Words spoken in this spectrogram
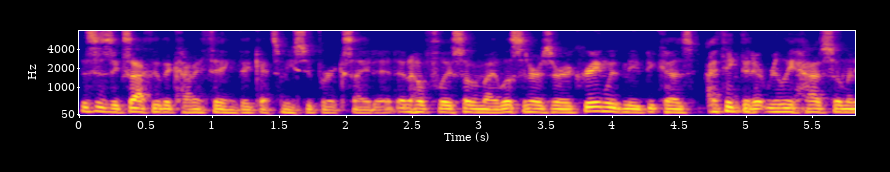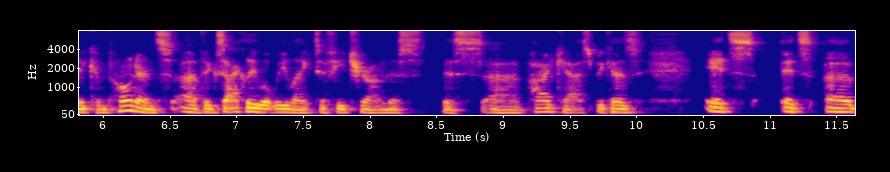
This is exactly the kind of thing that gets me super excited. And hopefully, some of my listeners are agreeing with me because I think that it really has so many components of exactly what we like to feature on this this uh, podcast because it's it's a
